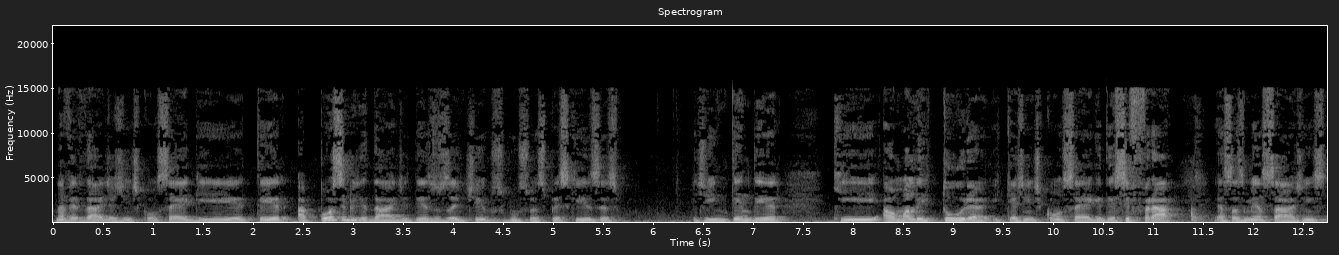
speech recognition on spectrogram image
na verdade, a gente consegue ter a possibilidade, desde os antigos, com suas pesquisas, de entender que há uma leitura e que a gente consegue decifrar essas mensagens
